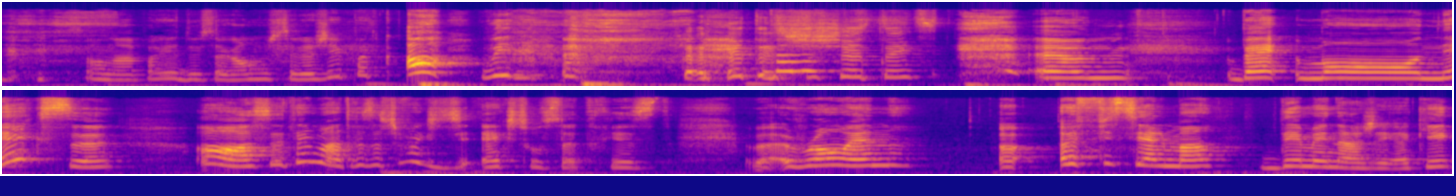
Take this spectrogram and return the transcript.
on en a parlé deux secondes, je sais là, j'ai pas de... Ah! Oui! T'allais te chuchoter. Euh, ben, mon ex. Oh, c'est tellement triste. À chaque fois que je dis ex, je trouve ça triste. Euh, Rowan a officiellement déménagé, OK?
